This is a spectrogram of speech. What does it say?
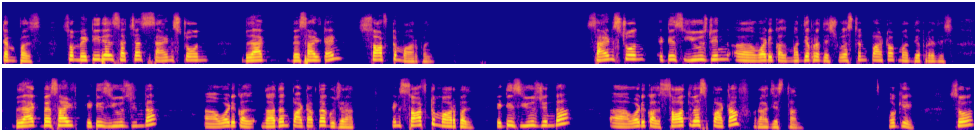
temples. So materials such as sandstone black basalt and soft marble. Sandstone it is used in uh, what do you call madhya pradesh western part of madhya pradesh. Black basalt it is used in the uh, what do you call northern part of the gujarat. And soft marble it is used in the uh, what do you call southwest part of rajasthan okay. So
